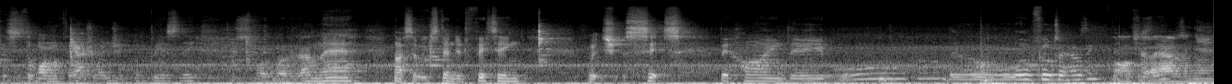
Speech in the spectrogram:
This is the one with the actual engine, obviously. This is what welded down there. Nice little extended fitting, which sits behind the oil, the oil filter housing. Which is for the there. housing, yeah.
